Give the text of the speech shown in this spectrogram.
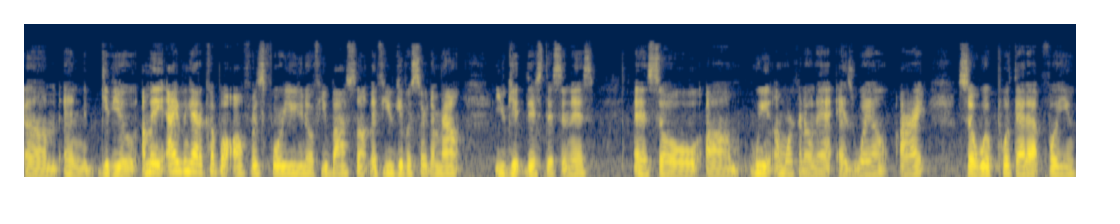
um, and give you. I mean, I even got a couple offers for you. You know, if you buy something, if you give a certain amount, you get this, this, and this. And so um, we, I'm working on that as well. All right, so we'll put that up for you.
